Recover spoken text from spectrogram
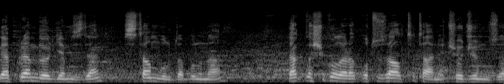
Deprem bölgemizden İstanbul'da bulunan yaklaşık olarak 36 tane çocuğumuza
